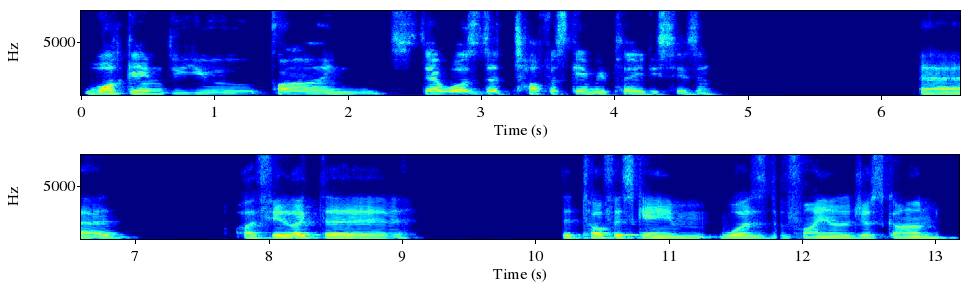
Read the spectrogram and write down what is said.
What game do you find that was the toughest game we played this season? Uh, I feel like the the toughest game was the final just gone,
